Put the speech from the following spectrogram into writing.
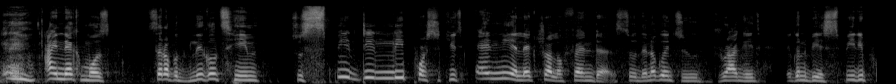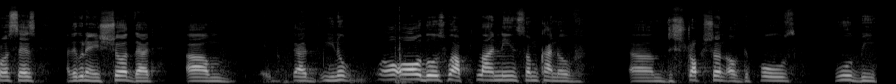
INEC must set up a legal team to speedily prosecute any electoral offenders. So they're not going to drag it. They're going to be a speedy process, and they're going to ensure that um, that you know all those who are planning some kind of um, disruption of the polls will be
